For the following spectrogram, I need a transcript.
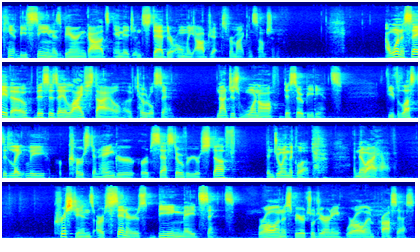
can't be seen as bearing God's image. Instead, they're only objects for my consumption. I want to say, though, this is a lifestyle of total sin not just one off disobedience. If you've lusted lately, or cursed in anger, or obsessed over your stuff, then join the club. I know I have. Christians are sinners being made saints. We're all on a spiritual journey, we're all in process.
